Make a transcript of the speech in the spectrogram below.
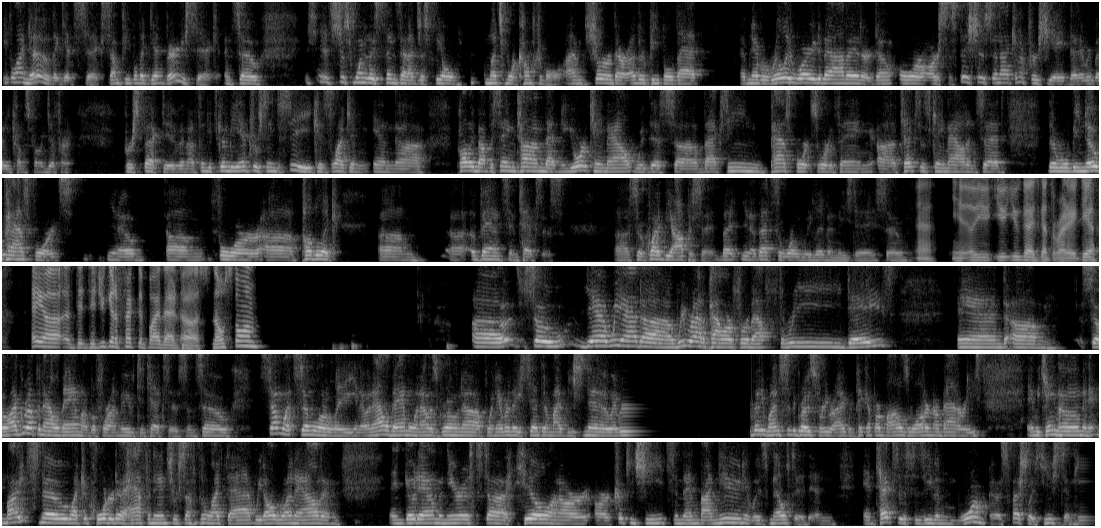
people I know that get sick. Some people that get very sick, and so it's just one of those things that I just feel much more comfortable. I'm sure there are other people that have never really worried about it or don't or are suspicious. And I can appreciate that everybody comes from a different perspective. And I think it's going to be interesting to see because, like in in uh, probably about the same time that New York came out with this uh, vaccine passport sort of thing, uh, Texas came out and said there will be no passports, you know, um, for uh, public um, uh, events in Texas. Uh, so quite the opposite, but you know that's the world we live in these days. So yeah, you you, you guys got the right idea. Hey, uh, did, did you get affected by that snowstorm? Uh, so yeah, we had uh, we were out of power for about three days, and um, so I grew up in Alabama before I moved to Texas, and so somewhat similarly, you know, in Alabama when I was growing up, whenever they said there might be snow, everybody runs to the grocery, right? We pick up our bottles of water and our batteries. And we came home and it might snow like a quarter to a half an inch or something like that. We'd all run out and and go down the nearest uh, hill on our, our cookie sheets. And then by noon it was melted. And and Texas is even warm, especially Houston. He,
